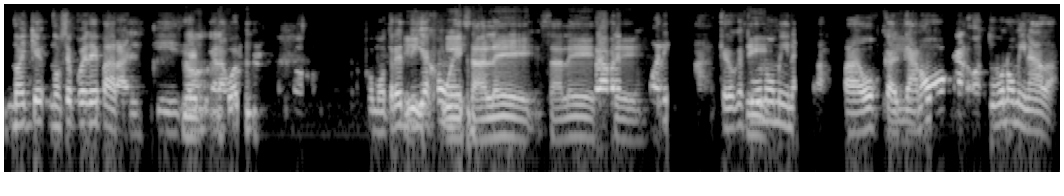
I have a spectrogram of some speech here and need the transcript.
no hay que, no se puede parar. Y No. el, el abuelo como tres Y, días con y él. sale, sale este, Creo que estuvo Sí. nominada para Oscar. Sí. ¿Ganó Oscar o estuvo nominada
